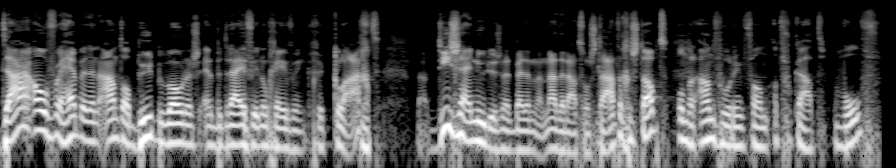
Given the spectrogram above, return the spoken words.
daarover hebben een aantal buurtbewoners en bedrijven in de omgeving geklaagd. Nou, die zijn nu dus met- bij de, naar de Raad van State gestapt. Onder aanvoering van advocaat Wolf.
